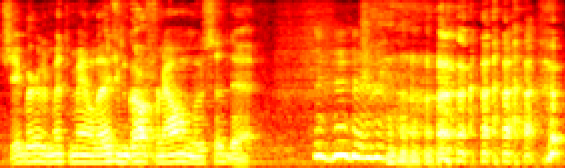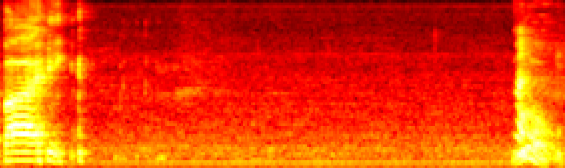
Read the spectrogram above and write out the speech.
Shea Bear, the Myth, Man, Legend. God for now. Almost said that. bye. Whoa.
